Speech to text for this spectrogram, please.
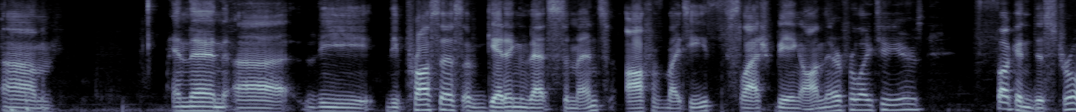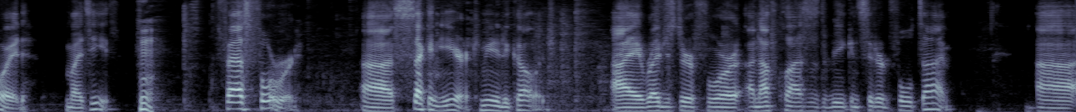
Um, and then uh, the the process of getting that cement off of my teeth slash being on there for like two years, fucking destroyed my teeth. Hmm. Fast forward, uh, second year, community college. I register for enough classes to be considered full time. Uh,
